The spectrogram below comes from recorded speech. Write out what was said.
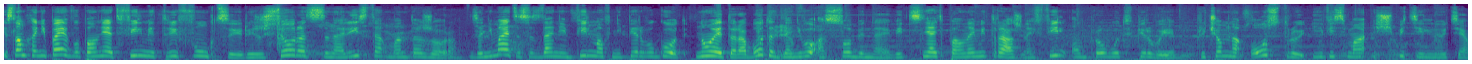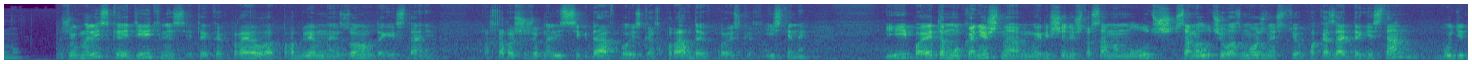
Ислам Ханипаев выполняет в фильме три функции – режиссера, сценариста, монтажера. Занимается созданием фильмов не первый год, но эта работа для него особенная, ведь снять полнометражный фильм он пробует впервые, причем на острую и весьма щепетильную тему. Журналистская деятельность – это, как правило, проблемная зона в Дагестане. Хороший журналист всегда в поисках правды, в поисках истины. И поэтому, конечно, мы решили, что самым луч, самой лучшей возможностью показать Дагестан будет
